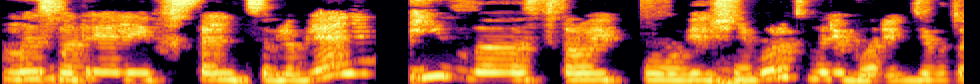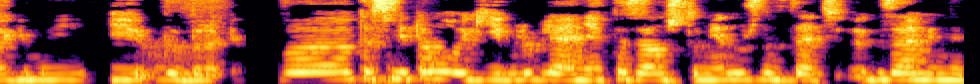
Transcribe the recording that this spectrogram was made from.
Мы смотрели в столице в Любляне и в второй по величине город в Мариборе, где в итоге мы и выбрали косметологии в Любляне оказалось, что мне нужно сдать экзамены.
